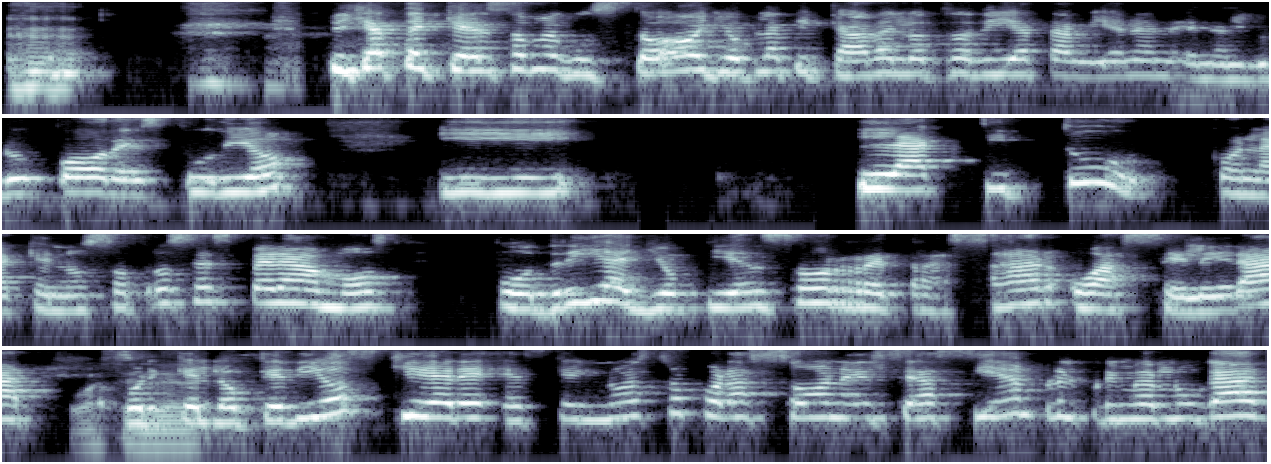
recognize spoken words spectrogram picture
Fíjate que eso me gustó. Yo platicaba el otro día también en, el grupo de estudio y la actitud con la que nosotros esperamos podría, yo pienso, retrasar o acelerar, porque lo que Dios quiere es que en nuestro corazón Él sea siempre el primer lugar,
